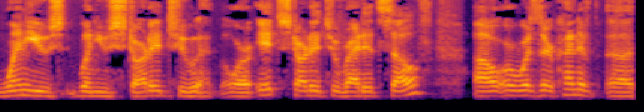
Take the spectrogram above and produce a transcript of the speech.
when you when you started to or it started to write itself, uh, or was there kind of uh,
